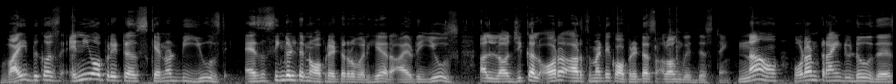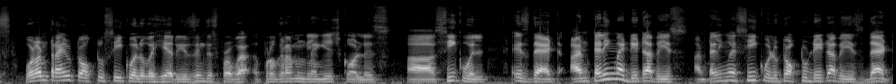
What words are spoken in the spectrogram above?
Why? Because any operators cannot be used as a singleton operator over here. I have to use a logical or a arithmetic operators along with this thing. Now, what I'm trying to do this, what I'm trying to talk to SQL over here using this programming language called as uh, SQL is that I'm telling my database, I'm telling my SQL to talk to database that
